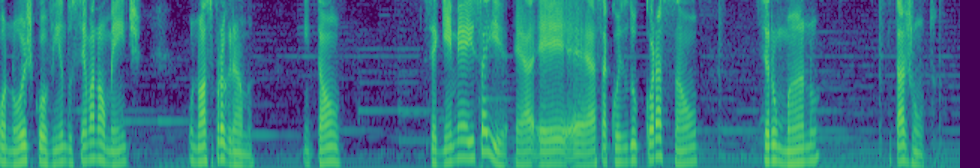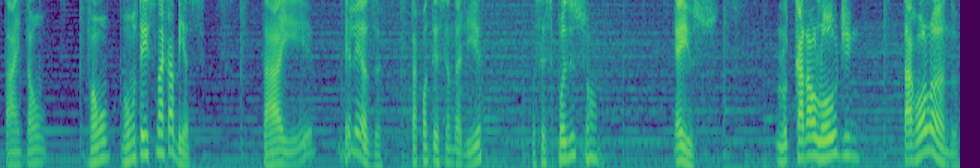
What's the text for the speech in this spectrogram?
conosco ouvindo semanalmente o nosso programa. Então, ser game é isso aí. É, é, é, essa coisa do coração, ser humano e tá junto, tá? Então, vamos, vamos ter isso na cabeça, tá? E beleza, tá acontecendo ali, você se posiciona. É isso. Canal loading tá rolando,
